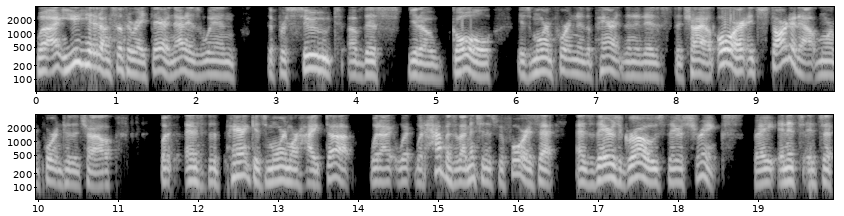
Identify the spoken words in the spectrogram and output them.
Well, I, you hit on something right there, and that is when the pursuit of this, you know, goal is more important to the parent than it is the child, or it started out more important to the child, but as the parent gets more and more hyped up, what I what what happens, as I mentioned this before, is that as theirs grows, theirs shrinks, right? And it's it's a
